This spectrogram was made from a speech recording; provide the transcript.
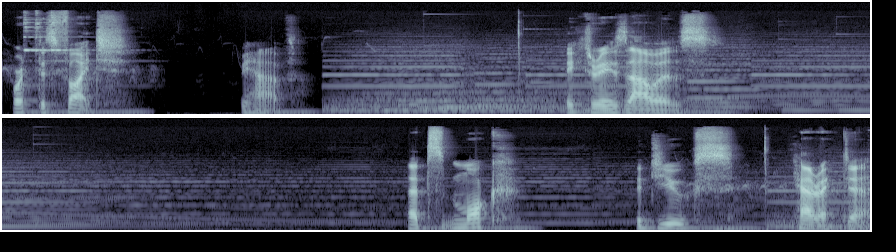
Support this fight. We have. Victory is ours. Let's mock the Duke's character.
